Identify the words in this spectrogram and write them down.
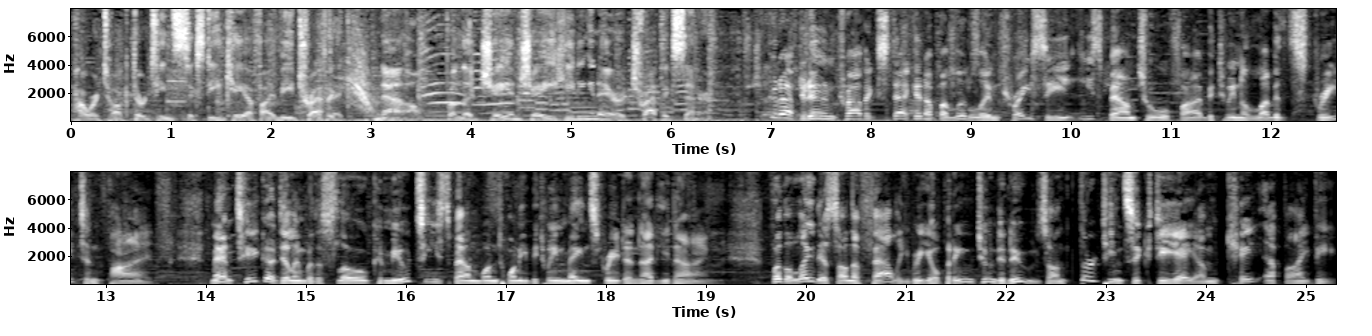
Power Talk 1360 KFIV traffic. Now, from the J&J Heating and Air Traffic Center. Good afternoon. Traffic stacking up a little in Tracy, eastbound 205 between 11th Street and 5. Manteca dealing with a slow commute, eastbound 120 between Main Street and 99. For the latest on the Valley reopening, tune to news on 1360 AM KFIV.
